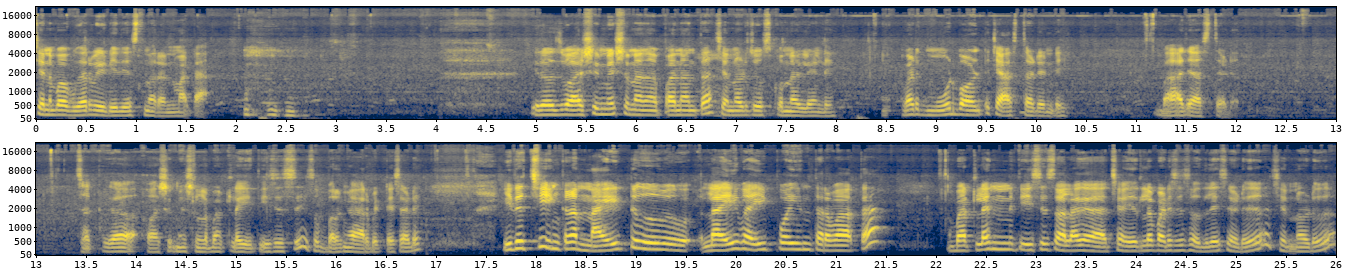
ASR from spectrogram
చిన్నబాబు గారు వీడియో చేస్తున్నారనమాట ఈరోజు వాషింగ్ మిషన్ పని అంతా చిన్నోడు చూసుకున్నాడులేండి. వాడికి మూడ్ బాగుంటే చేస్తాడండి. బాగా చేస్తాడు. చక్కగా వాషింగ్ మిషన్లో బట్టలు అవి తీసేసి శుభ్రంగా ఆరబెట్టేశాడు. ఇది వచ్చి ఇంకా నైట్ లైవ్ అయిపోయిన తర్వాత బట్టలన్నీ తీసేసి అలాగా చైర్లో పడేసేసి వదిలేశాడు చిన్నోడు.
